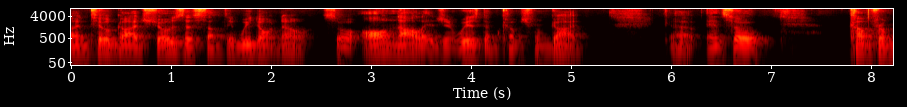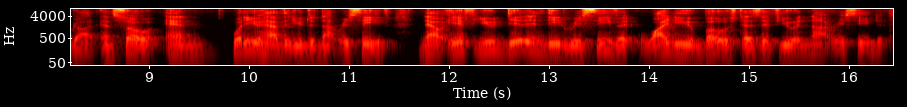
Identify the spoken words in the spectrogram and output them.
until God shows us something, we don't know? So all knowledge and wisdom comes from God. Uh, and so come from God. And so, and what do you have that you did not receive? Now, if you did indeed receive it, why do you boast as if you had not received it?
